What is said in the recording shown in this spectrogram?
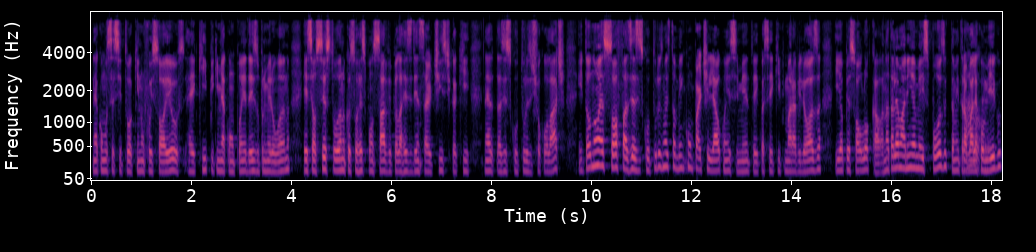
né? Como você citou aqui, não foi só eu, é a equipe que me acompanha desde o primeiro ano. Esse é o sexto ano que eu sou responsável pela residência artística aqui, né? Das esculturas de chocolate. Então não é só fazer as esculturas, mas também compartilhar o conhecimento aí com essa equipe maravilhosa e o pessoal local. A Natália Marinha é minha esposa, que também trabalha ok. comigo,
